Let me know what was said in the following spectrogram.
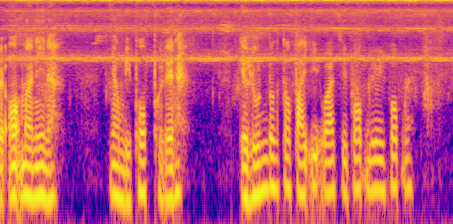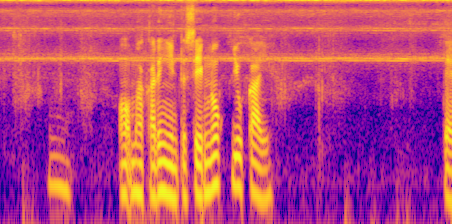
อยออกมานี่นะยังมีพบเพิ่นเลยนะ เดี๋ยวลุ้นเบื้องต่อไปอีกว่าสิพบหรือไม่พบนะออกมาก็ได้ยินแต่เสียงนกอยู่ไกลแต่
